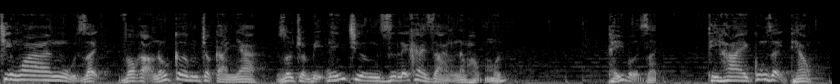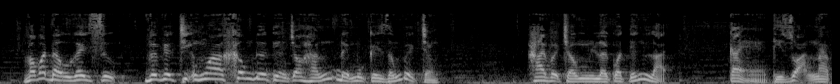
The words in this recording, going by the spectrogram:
chị Hoa ngủ dậy vo gạo nấu cơm cho cả nhà rồi chuẩn bị đến trường dự lễ khai giảng năm học mới. Thấy vợ dậy, thì hai cũng dậy theo và bắt đầu gây sự về việc chị Hoa không đưa tiền cho hắn để mua cây giống về trồng. Hai vợ chồng lời qua tiếng lại Kẻ thì dọa nạt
